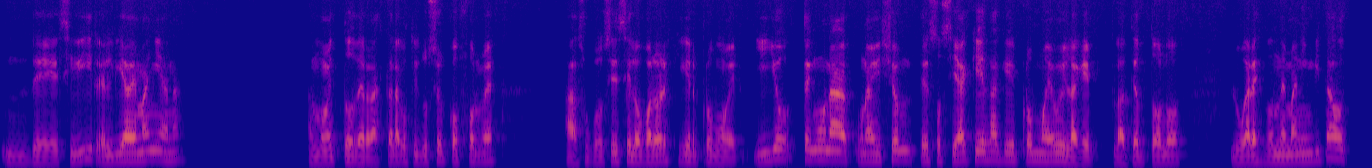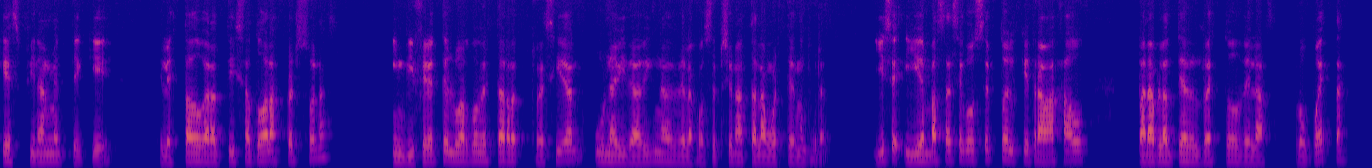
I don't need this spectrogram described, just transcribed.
decidir el día de mañana, al momento de redactar la constitución, conforme a su conciencia y los valores que quieren promover. Y yo tengo una, una, visión de sociedad que es la que promuevo y la que planteo en todos los lugares donde me han invitado, que es finalmente que el Estado garantiza a todas las personas, indiferente del lugar donde residan, una vida digna desde la concepción hasta la muerte natural. Y, ese, y en base a ese concepto el que he trabajado para plantear el resto de las propuestas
